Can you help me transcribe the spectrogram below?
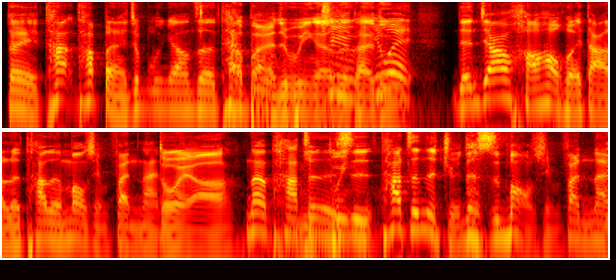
对他，他本来就不应该用这个态度，他本来就不应该这个态度，因为人家好好回答了他的冒险犯难。对啊，那他真的是，他真的觉得是冒险犯难。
